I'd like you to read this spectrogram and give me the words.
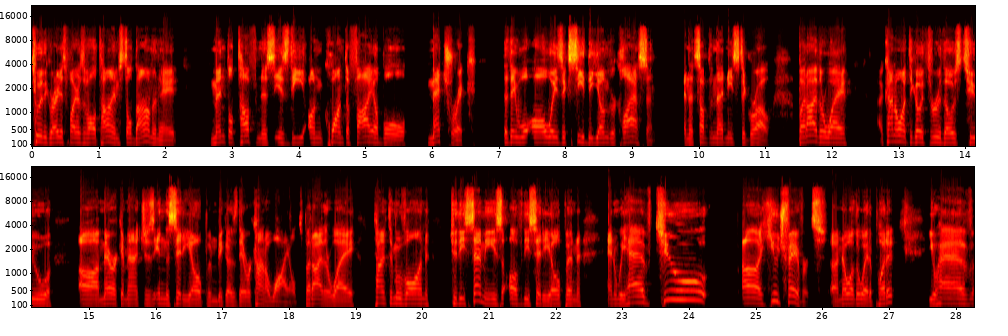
two of the greatest players of all time still dominate, mental toughness is the unquantifiable metric that they will always exceed the younger class in. And that's something that needs to grow. But either way, I kind of want to go through those two uh, American matches in the City Open because they were kind of wild. But either way, time to move on to the semis of the City Open. And we have two uh, huge favorites, uh, no other way to put it. You have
